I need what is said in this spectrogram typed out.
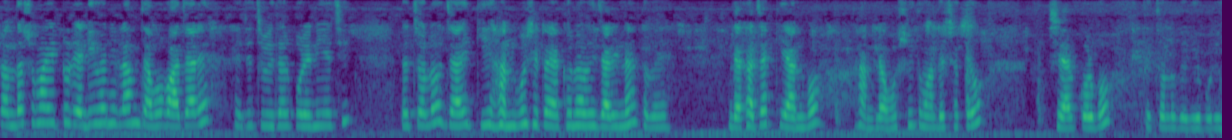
সন্ধ্যার সময় একটু রেডি হয়ে নিলাম, যাব বাজারে। এই যে চুড়িদার পরে নিয়েছি। তো চলো যাই, কি আনব সেটা এখনও আমি জানি না, তবে দেখা যাক কি আনব। আনলে অবশ্যই তোমাদের সাথেও শেয়ার করব। তো চলো বেরিয়ে পড়ি।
